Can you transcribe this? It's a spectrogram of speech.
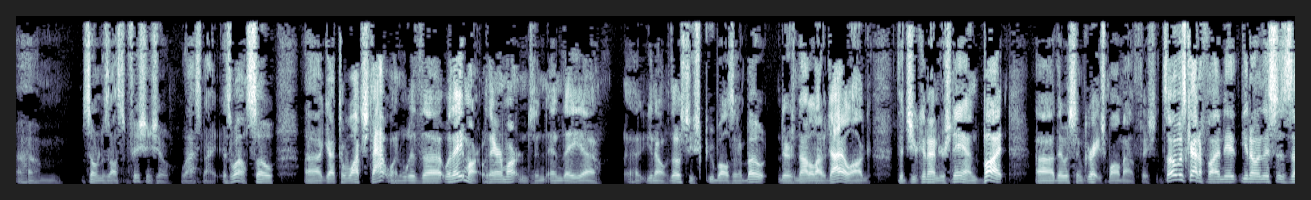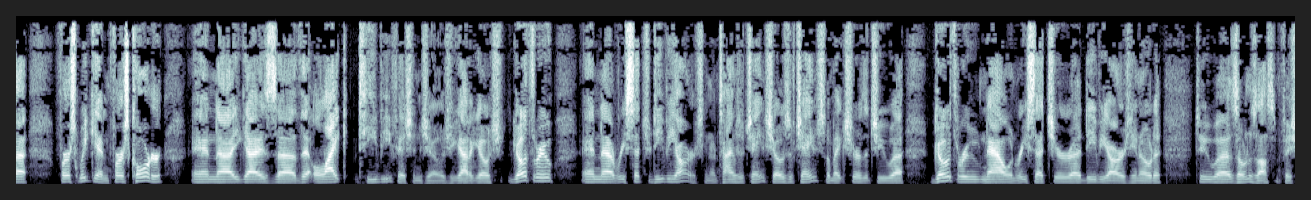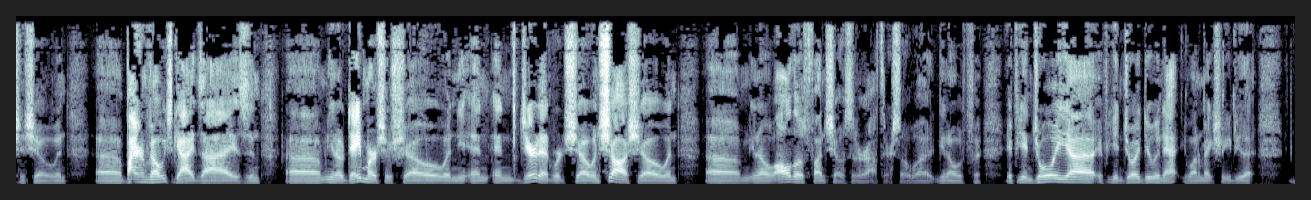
um, Zona's Awesome Fishing Show last night as well. So uh, got to watch that one with uh, with Amart with Aaron Martens, and and they. Uh, uh, you know, those two screwballs in a boat, there's not a lot of dialogue that you can understand, but uh, there was some great smallmouth fishing. So it was kind of fun. It, you know, and this is uh, first weekend, first quarter, and uh, you guys uh, that like TV fishing shows, you got to go sh- go through and uh, reset your DVRs. You know, times have changed, shows have changed, so make sure that you uh, go through now and reset your uh, DVRs. You know, to to uh, Zona's Awesome Fishing Show and uh, Byron Velvick's Guide's Eyes and um, you know Dave Mercer's show and and and Jarrett Edwards show and Shaw show and um, you know all those fun shows that are out there. So uh, you know if if you enjoy uh, if you enjoy doing that, you want to make sure you do that.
